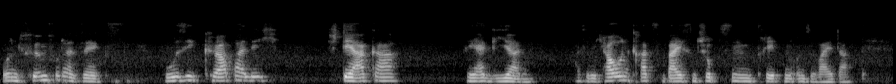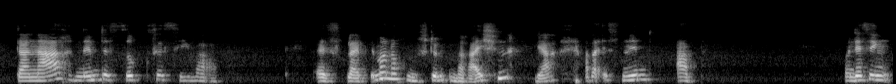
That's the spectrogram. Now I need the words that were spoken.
und 5 oder 6, wo sie körperlich stärker reagieren. Also durch Hauen, Kratzen, Beißen, Schubsen, Treten und so weiter. Danach nimmt es sukzessive ab. Es bleibt immer noch in bestimmten Bereichen, ja, aber es nimmt ab. Und deswegen,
